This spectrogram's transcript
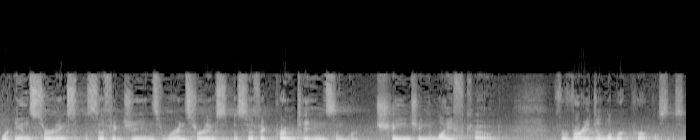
we're inserting specific genes, we're inserting specific proteins, and we're changing life code for very deliberate purposes.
